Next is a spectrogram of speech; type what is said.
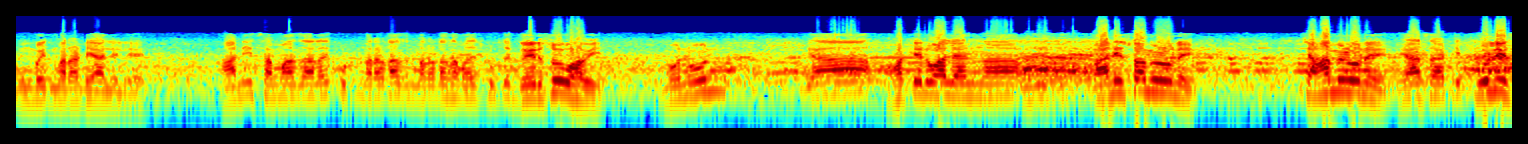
मुंबईत मराठी आलेले आहेत. आणि समाजाला कुठ मराठा मराठा समाजात कुठं गैरसोय व्हावी? म्हणून त्या हॉटेलवाल्यांना म्हणजे पाणीस्वा मिळू नये चहा मिळू नये यासाठी पोलीस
